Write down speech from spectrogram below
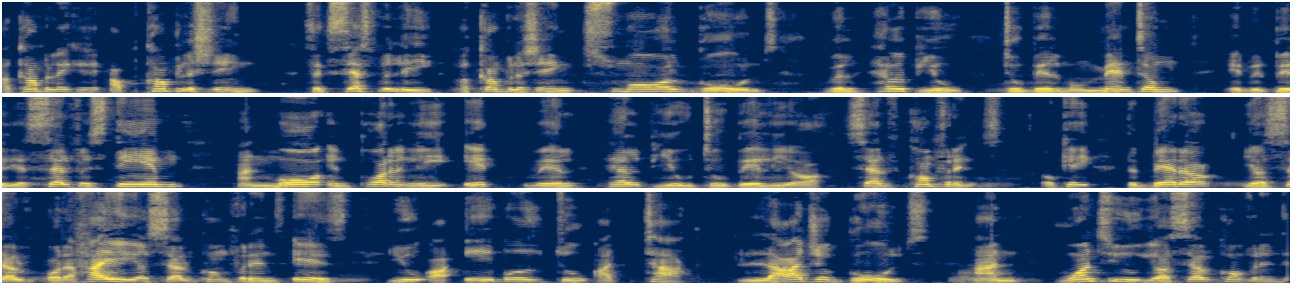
accomplishing, accomplishing successfully accomplishing small goals will help you to build momentum. It will build your self-esteem. And more importantly, it will help you to build your self-confidence. Okay, the better your self or the higher your self-confidence is, you are able to attack larger goals. And once you your self-confidence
